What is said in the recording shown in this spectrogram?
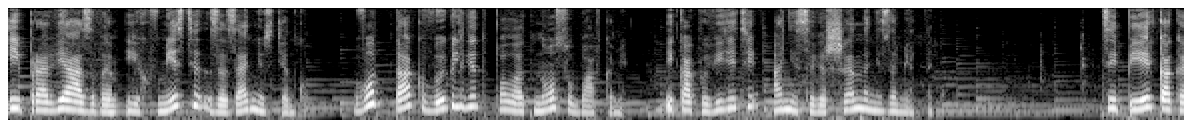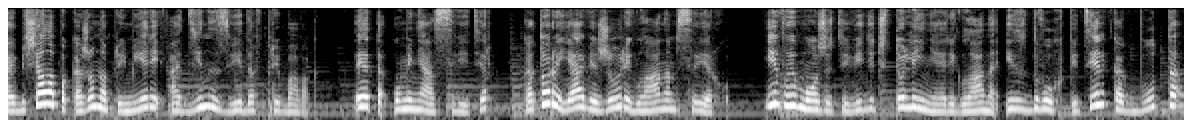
и провязываем их вместе за заднюю стенку. Вот так выглядит полотно с убавками. И как вы видите, они совершенно незаметны. Теперь, как и обещала, покажу на примере один из видов прибавок. Это у меня свитер, который я вяжу регланом сверху. И вы можете видеть, что линия реглана из двух петель как будто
